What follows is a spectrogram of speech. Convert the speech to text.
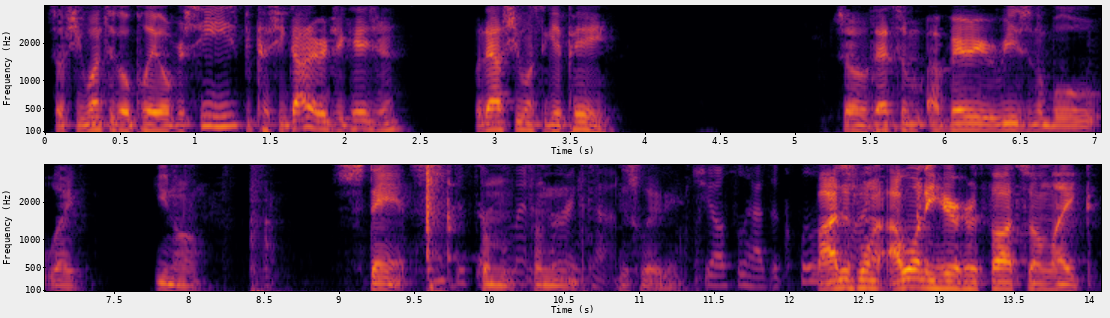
So she went to go play overseas because she got her education, but now she wants to get paid. So that's a, a very reasonable, like, you know, stance from from this lady. she also has a But I just want I want to hear her thoughts on like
